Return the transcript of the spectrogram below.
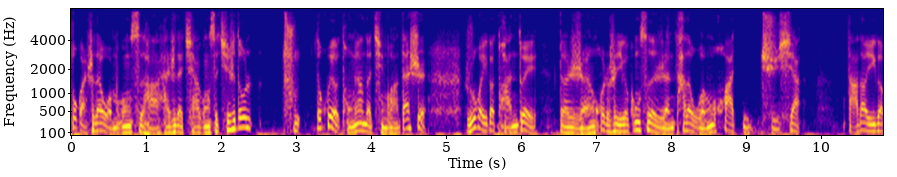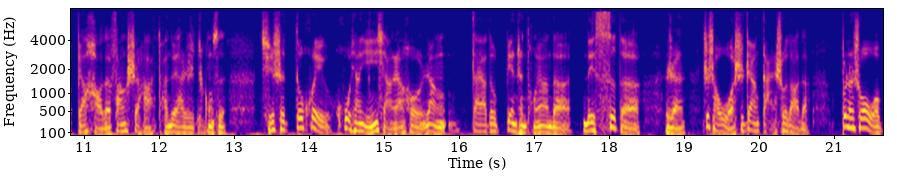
不管是在我们公司哈，还是在其他公司，其实都出都会有同样的情况。但是如果一个团队的人或者是一个公司的人，他的文化取向达到一个比较好的方式哈，团队还是公司，其实都会互相影响，然后让大家都变成同样的类似的人。至少我是这样感受到的，不能说我。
